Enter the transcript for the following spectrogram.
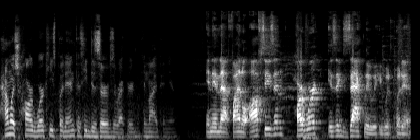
how much hard work he's put in because he deserves the record, in my opinion. And in that final offseason, hard work is exactly what he would put in.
